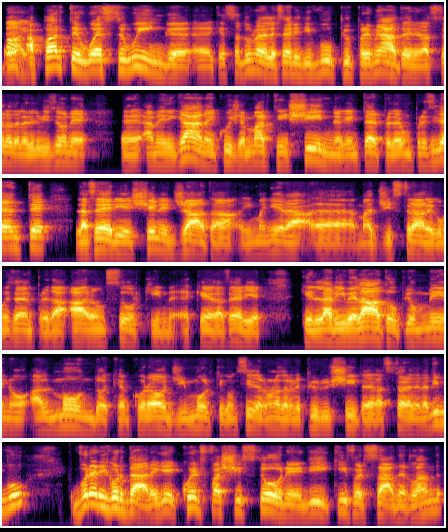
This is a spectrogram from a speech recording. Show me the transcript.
Eh, a parte West Wing, eh, che è stata una delle serie tv più premiate nella storia della televisione eh, americana in cui c'è Martin Sheen che interpreta un presidente, la serie è sceneggiata in maniera eh, magistrale come sempre da Aaron Sorkin, eh, che è la serie che l'ha rivelato più o meno al mondo e che ancora oggi molti considerano una delle più riuscite della storia della TV. Vorrei ricordare che quel fascistone di Kiefer Sutherland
